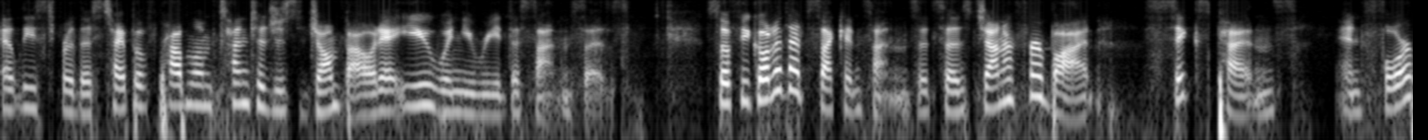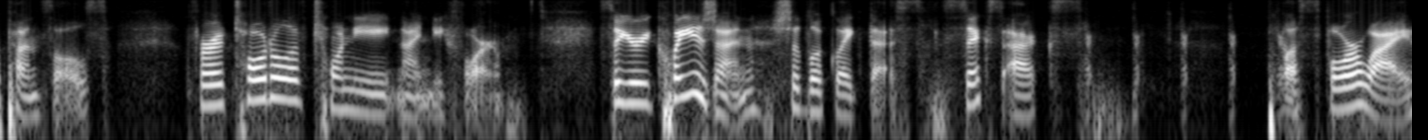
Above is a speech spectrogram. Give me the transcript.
at least for this type of problem, tend to just jump out at you when you read the sentences. So if you go to that second sentence, it says Jennifer bought six pens and four pencils for a total of $28.94. So your equation should look like this, 6x plus 4y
